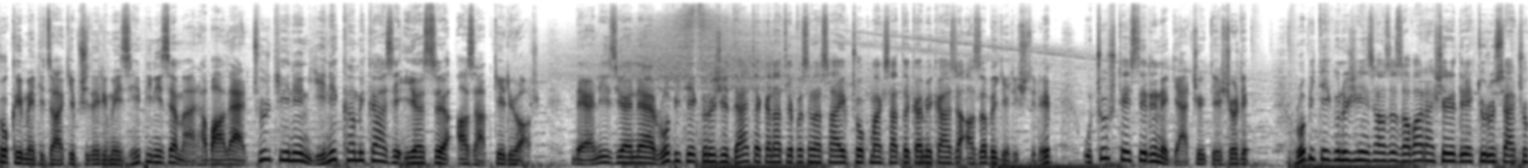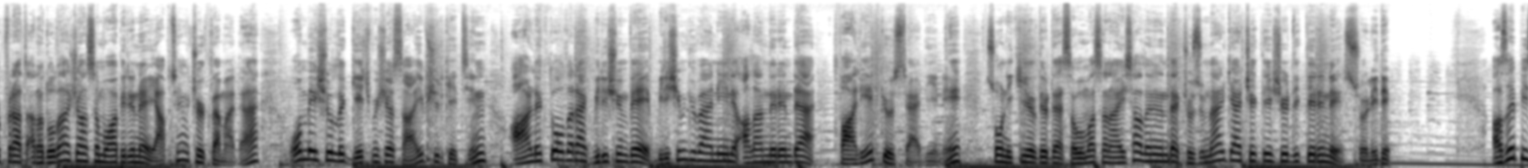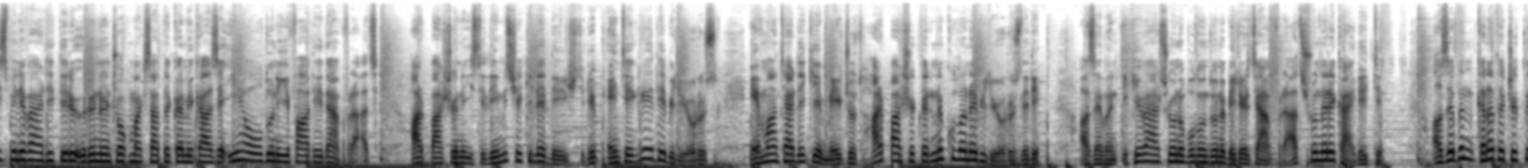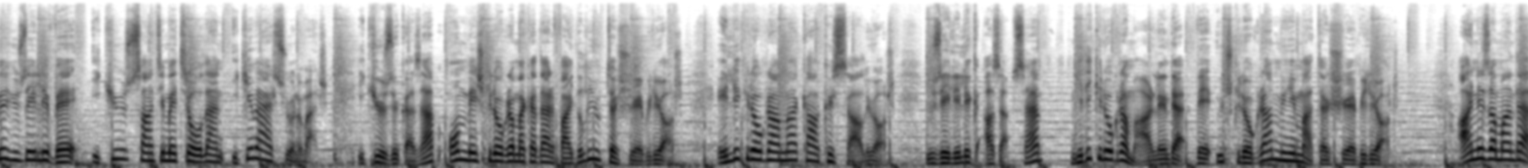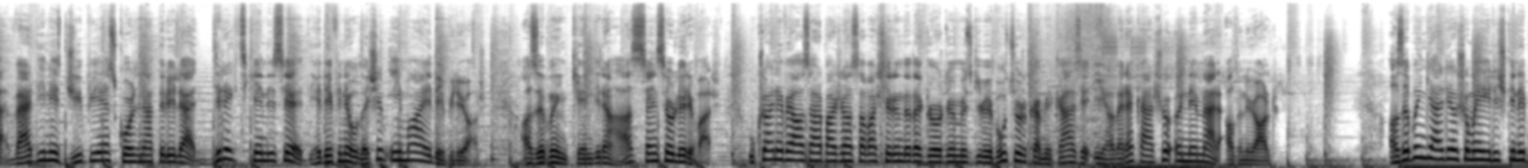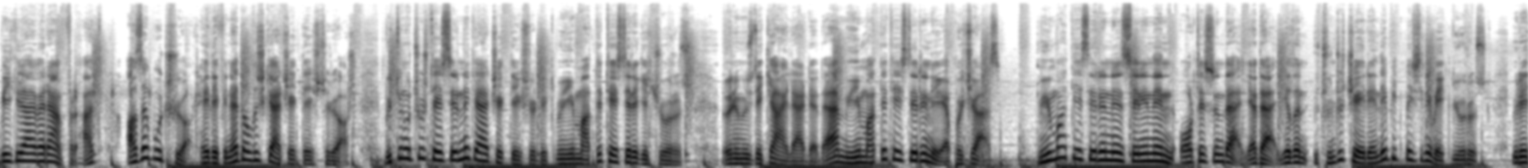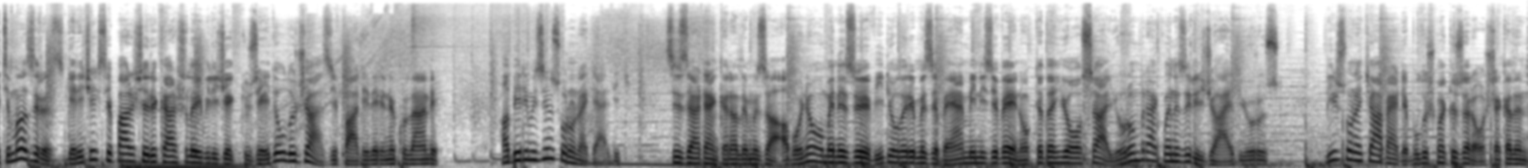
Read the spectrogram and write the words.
Çok kıymetli takipçilerimiz hepinize merhabalar. Türkiye'nin yeni kamikaze İHA'sı Azap geliyor. Değerli izleyenler, Robi Teknoloji Delta kanat yapısına sahip çok maksatlı kamikaze Azap'ı geliştirip uçuş testlerini gerçekleştirdi. Robi Teknoloji İnsansız Hava Araçları Direktörü Selçuk Fırat Anadolu Ajansı muhabirine yaptığı açıklamada 15 yıllık geçmişe sahip şirketin ağırlıklı olarak bilişim ve bilişim güvenliğini alanlarında faaliyet gösterdiğini, son iki yıldır da savunma sanayisi alanında çözümler gerçekleştirdiklerini söyledi. Azap ismini verdikleri ürünün çok maksatlı kamikaze İHA olduğunu ifade eden Fırat, harp başlığını istediğimiz şekilde değiştirip entegre edebiliyoruz. Envanterdeki mevcut harp başlıklarını kullanabiliyoruz dedi. Azap'ın iki versiyonu bulunduğunu belirten Fırat şunları kaydetti. Azap'ın kanat açıklığı 150 ve 200 cm olan iki versiyonu var. 200'lük Azap 15 kilograma kadar faydalı yük taşıyabiliyor. 50 kilogramla kalkış sağlıyor. 150'lik Azap ise 7 kilogram ağırlığında ve 3 kilogram mühimmat taşıyabiliyor. Aynı zamanda verdiğiniz GPS koordinatlarıyla direkt kendisi hedefine ulaşıp imha edebiliyor. Azap'ın kendine has sensörleri var. Ukrayna ve Azerbaycan savaşlarında da gördüğümüz gibi bu tür kamikaze İHA'lara karşı önlemler alınıyor. Azap'ın geldiği aşamaya ilişkin de bilgiler veren Fırat, Azap uçuyor, hedefine dalış gerçekleştiriyor. Bütün uçuş testlerini gerçekleştirdik, mühimmatlı testlere geçiyoruz. Önümüzdeki aylarda da mühimmatlı testlerini yapacağız. Mühimmat testlerinin senenin ortasında ya da yılın 3. çeyreğinde bitmesini bekliyoruz. Üretime hazırız, gelecek siparişleri karşılayabilecek düzeyde olacağız ifadelerini kullandı. Haberimizin sonuna geldik. Sizlerden kanalımıza abone olmanızı, videolarımızı beğenmenizi ve nokta dahi olsa yorum bırakmanızı rica ediyoruz. Bir sonraki haberde buluşmak üzere, hoşçakalın.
